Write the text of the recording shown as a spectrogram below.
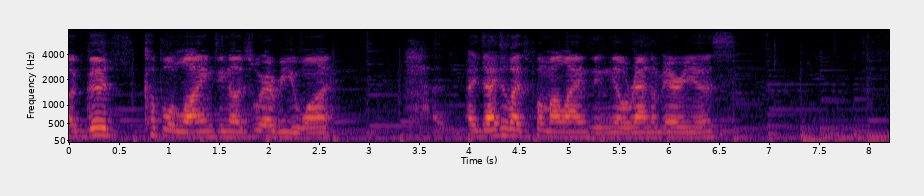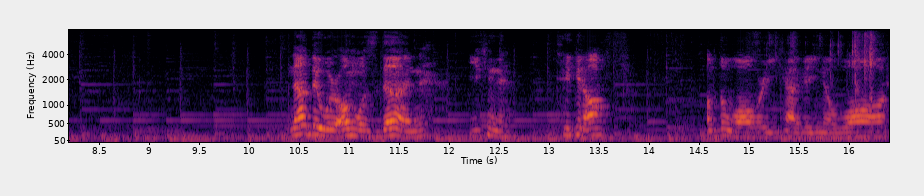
a good couple of lines, you know, just wherever you want. I, I just like to put my lines in, you know, random areas. Now that we're almost done, you can take it off of the wall where you have it, you know, wall,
